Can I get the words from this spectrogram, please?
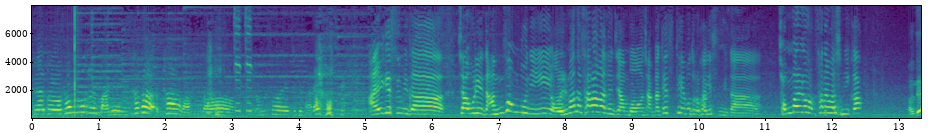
그래도 선물은 많이 사가 사왔어. 용서해주길 바래. 알겠습니다. 자, 우리 남성분이 얼마나 사랑하는지 한번 잠깐 테스트 해보도록 하겠습니다. 정말로 사랑하십니까? 아 네.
